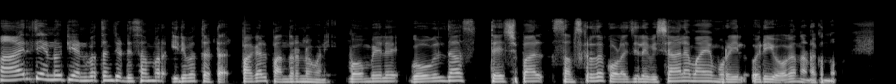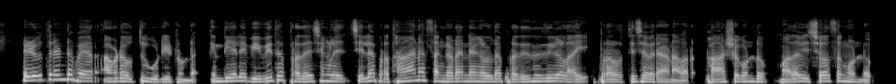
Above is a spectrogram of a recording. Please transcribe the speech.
ആയിരത്തി എണ്ണൂറ്റി എൺപത്തി അഞ്ച് ഡിസംബർ ഇരുപത്തെട്ട് പകൽ പന്ത്രണ്ട് മണി ബോംബെയിലെ ഗോകുൽദാസ് തേജ്പാൽ സംസ്കൃത കോളേജിലെ വിശാലമായ മുറിയിൽ ഒരു യോഗം നടക്കുന്നു. എഴുപത്തിരണ്ട് പേർ അവിടെ ഒത്തുകൂടിയിട്ടുണ്ട്. ഇന്ത്യയിലെ വിവിധ പ്രദേശങ്ങളിൽ ചില പ്രധാന സംഘടനകളുടെ പ്രതിനിധികളായി പ്രവർത്തിച്ചവരാണ് അവർ ഭാഷ കൊണ്ടും മതവിശ്വാസം കൊണ്ടും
